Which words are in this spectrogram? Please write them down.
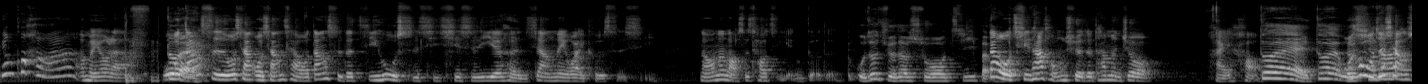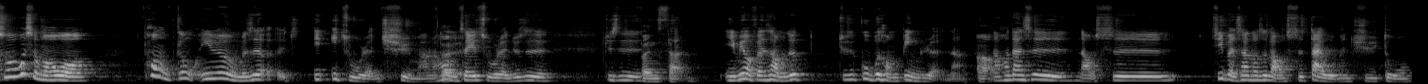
不用过好啊！啊，没有啦。我当时我想，我想起来，我当时的机护实习其实也很像内外科实习，然后那老师超级严格的。我就觉得说，基本。但我其他同学的他们就。还好，对对，然后我就想说，为什么我碰跟我，因为我们是一一组人去嘛，然后我们这一组人就是就是分散，也没有分散，我们就就是顾不同病人呐，然后但是老师基本上都是老师带我们居多，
